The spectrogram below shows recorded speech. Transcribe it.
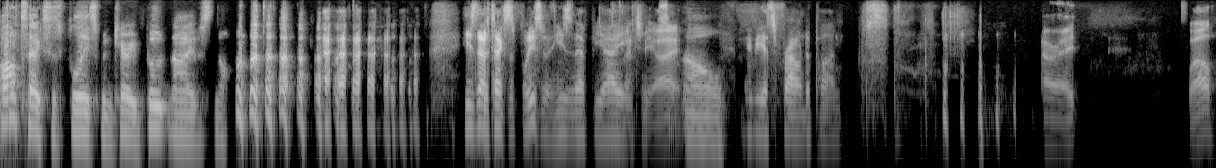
All Texas policemen carry boot knives. No. he's not a Texas policeman. He's an FBI He's agent. FBI. so oh, maybe it's frowned upon. All right. Well,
